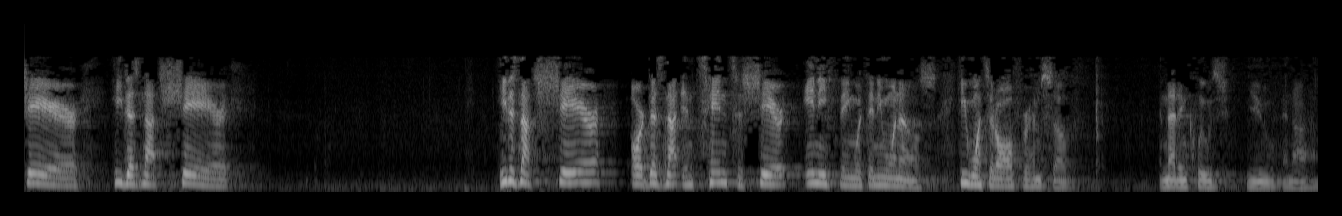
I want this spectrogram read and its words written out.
share he does not share. He does not share or does not intend to share anything with anyone else. He wants it all for himself. And that includes you and I.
